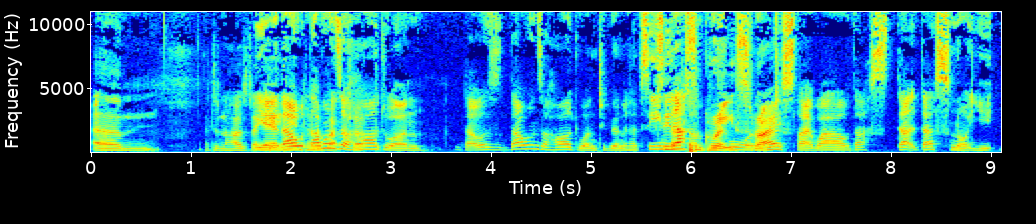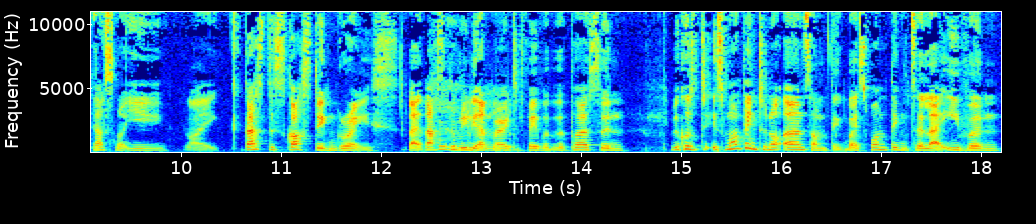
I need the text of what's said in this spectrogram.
Um i don't know how to like yeah, that that one's a hard one. That was that one's a hard one to be honest. I've seen See, that that's grace, before, right? I'm just like, wow, that's that that's not you. That's not you. Like, that's disgusting grace like that's really unmerited favor the person because it's one thing to not earn something but it's one thing to like even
